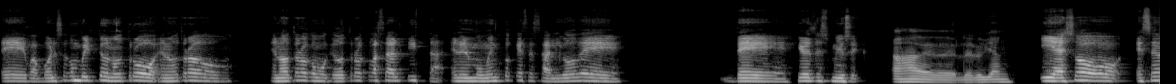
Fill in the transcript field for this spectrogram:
Eh, Bad Bunny se convirtió en otro, en otro, en otro, como que otro clase de artista en el momento que se salió de, de Hear This Music. Ajá, de, de, de Luyan. Y eso, ese,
